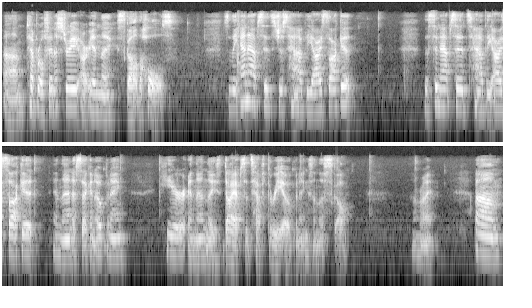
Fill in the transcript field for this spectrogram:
um, temporal fenestrae are in the skull, the holes? So the anapsids just have the eye socket the synapsids have the eye socket and then a second opening here, and then the diapsids have three openings in the skull. All right. Um,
